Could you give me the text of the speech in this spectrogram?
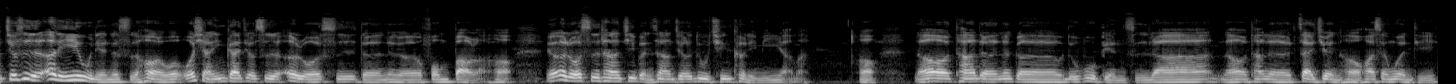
就是二零一五年的时候，我我想应该就是俄罗斯的那个风暴了哈。因为俄罗斯它基本上就入侵克里米亚嘛，哦，然后它的那个卢布贬值啦，然后它的债券哈发生问题。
